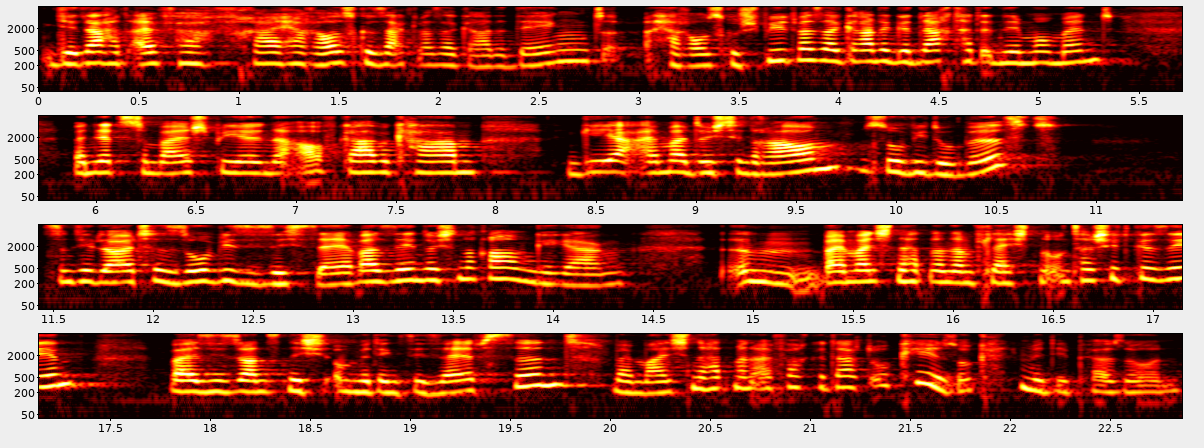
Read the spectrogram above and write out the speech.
Jeder hat einfach frei herausgesagt, was er gerade denkt, herausgespielt, was er gerade gedacht hat in dem Moment. Wenn jetzt zum Beispiel eine Aufgabe kam, gehe einmal durch den Raum, so wie du bist, sind die Leute so, wie sie sich selber sehen, durch den Raum gegangen. Ähm, bei manchen hat man dann vielleicht einen Unterschied gesehen, weil sie sonst nicht unbedingt sie selbst sind. Bei manchen hat man einfach gedacht, okay, so kennen wir die Person.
